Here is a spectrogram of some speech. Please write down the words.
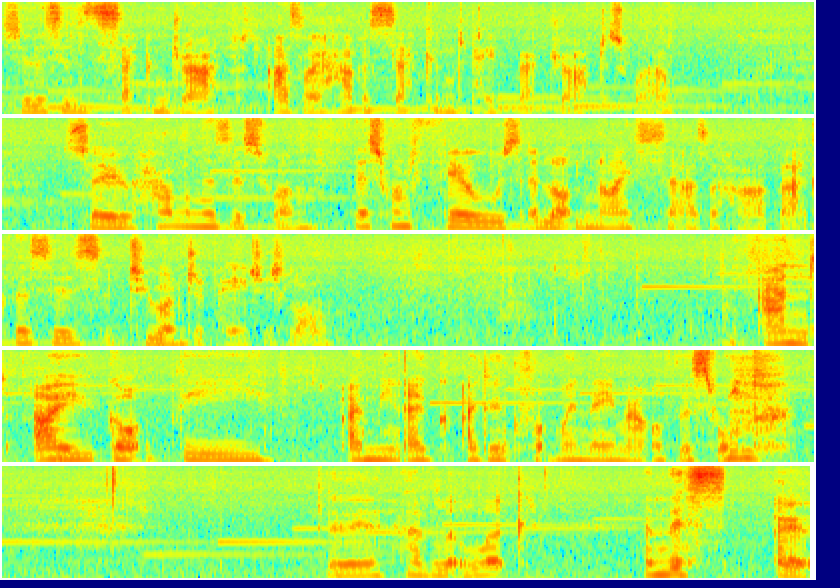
So this is the second draft, as I have a second paperback draft as well. So how long is this one? This one feels a lot nicer as a hardback. This is 200 pages long. And I got the, I mean, I, I didn't crop my name out of this one. So have a little look. And this, oh,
